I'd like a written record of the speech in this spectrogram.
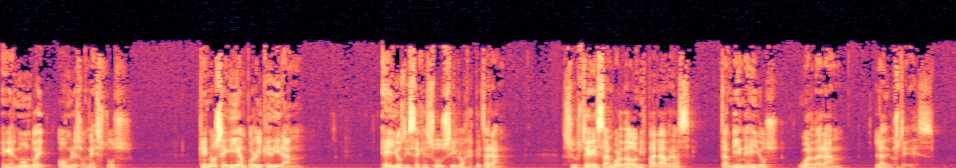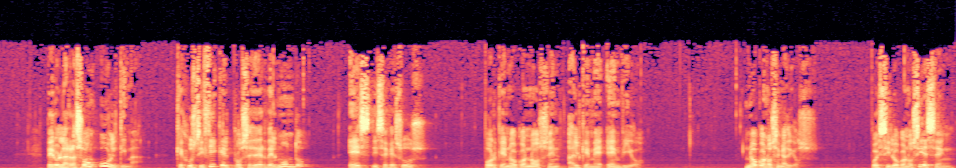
en el mundo hay hombres honestos que no se guían por el que dirán. Ellos, dice Jesús, sí los respetarán. Si ustedes han guardado mis palabras, también ellos guardarán la de ustedes. Pero la razón última que justifique el proceder del mundo es, dice Jesús, porque no conocen al que me envió. No conocen a Dios, pues si lo conociesen,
